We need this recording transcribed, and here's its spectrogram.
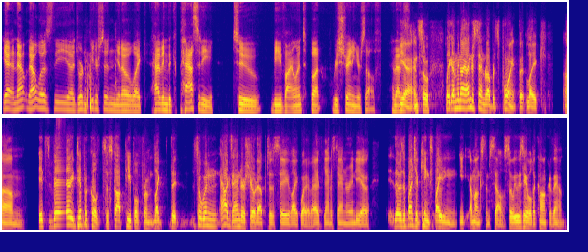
Yeah, and that that was the uh, Jordan Peterson, you know, like having the capacity to be violent but restraining yourself. And that's yeah, and so like I mean I understand Robert's point, but like um it's very difficult to stop people from like the so when Alexander showed up to say like whatever Afghanistan or India, there was a bunch of kings fighting amongst themselves, so he was able to conquer them.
